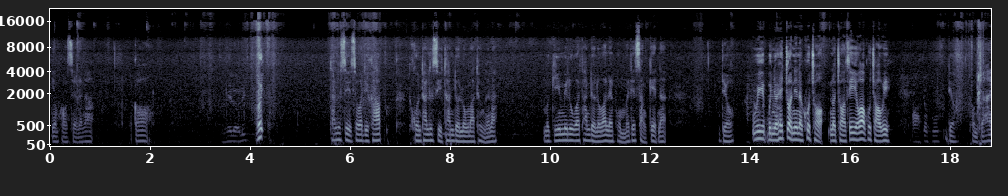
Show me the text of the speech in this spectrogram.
เตรียมของเสร็จแล้วนะฮะแล้วก็เฮโลลี่เฮ้ยท่านฤาษีสวัสดีครับ ทุกคนท่านฤาษีท่านเดินลงมาถึงแล้วนะ เมื่อกี้ไม่รู้ว่าท่านเดินหรือว่าอะไรผมไม่ได้สังเกตนะ เดี๋ยววิบุญยให้จวนนี่นะคู่ชอนชอซี่ว่าคู่ชอวิอ๋อเจ้ากูเดี๋ยวผมจะให้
